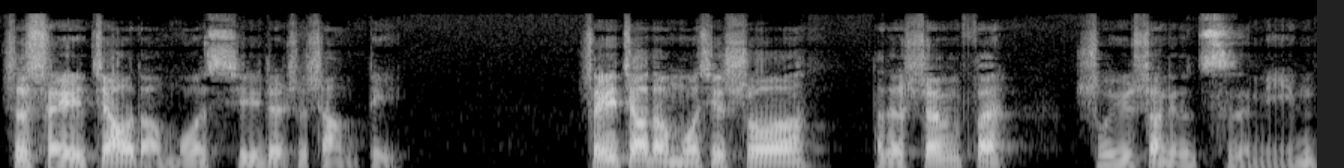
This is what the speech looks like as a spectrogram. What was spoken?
是谁教导摩西认识上帝？谁教导摩西说？他的身份属于上帝的子民，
